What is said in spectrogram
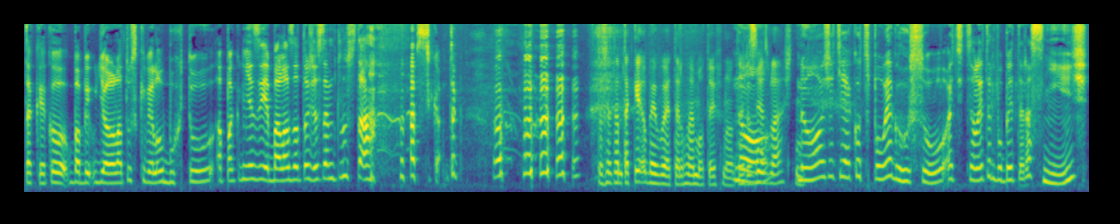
tak jako babi udělala tu skvělou buchtu a pak mě zjebala za to, že jsem tlustá. a říkám, tak to se tam taky objevuje, tenhle motiv, no. To no, je hrozně zvláštní. No, že tě jako cpou jak husu, ať celý ten boby teda sníš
